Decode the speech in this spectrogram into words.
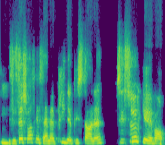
Mm. C'est ça, je pense que ça m'a pris depuis ce temps-là. C'est sûr que, bon,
